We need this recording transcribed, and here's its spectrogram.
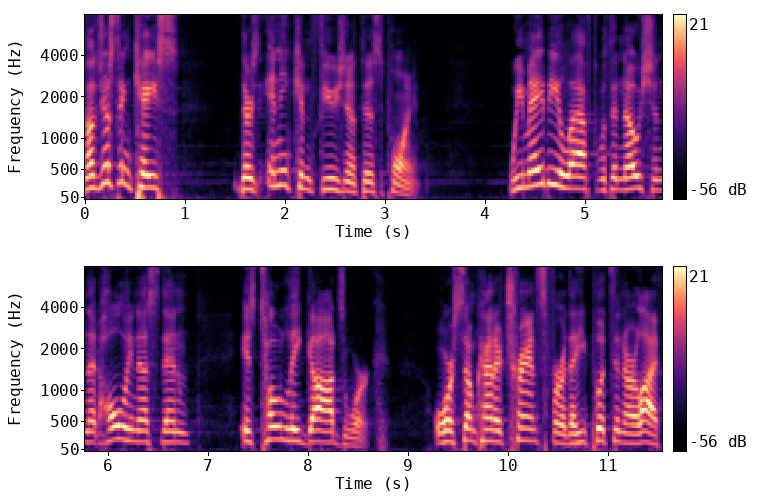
Now, just in case there's any confusion at this point, we may be left with the notion that holiness then is totally God's work or some kind of transfer that He puts in our life.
